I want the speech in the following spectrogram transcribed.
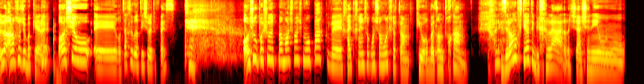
לא, אני לא חושבת שהוא בכלא. או שהוא אה, רוצח סדרתי שלא ייתפס, כן. או שהוא פשוט ממש ממש מאופק וחי את החיים שלו כמו שאומרים לך אותם, כי הוא הרבה יותר מתוחכם. זה לא מפתיע אותי בכלל שהשני הוא...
